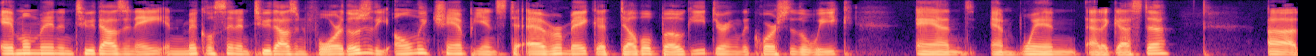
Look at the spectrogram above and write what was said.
Immelman in 2008, and Mickelson in 2004. Those are the only champions to ever make a double bogey during the course of the week and and win at Augusta. Uh,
